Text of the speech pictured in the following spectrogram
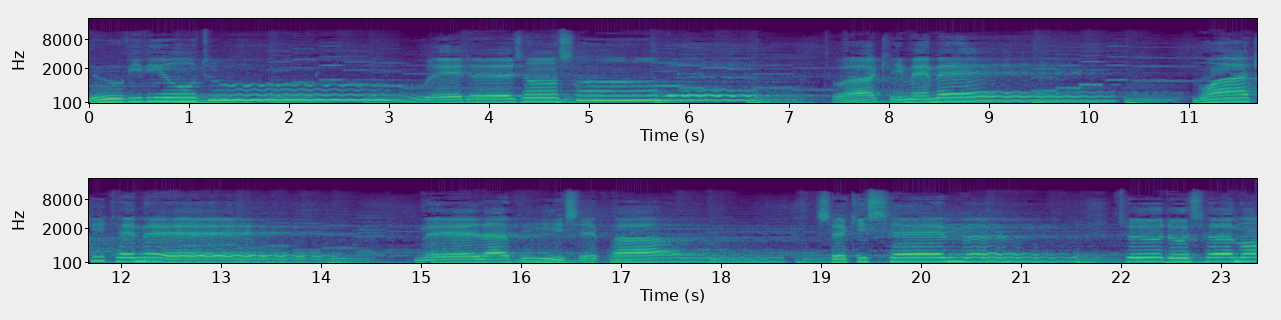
Nous vivions tous les deux ensemble. Toi qui m'aimais, moi qui t'aimais, mais la vie pas ceux qui s'aiment tout doucement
